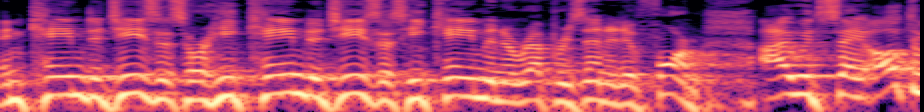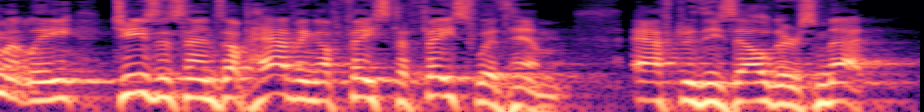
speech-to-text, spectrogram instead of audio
and came to Jesus, or he came to Jesus. He came in a representative form. I would say ultimately, Jesus ends up having a face to face with him after these elders met.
